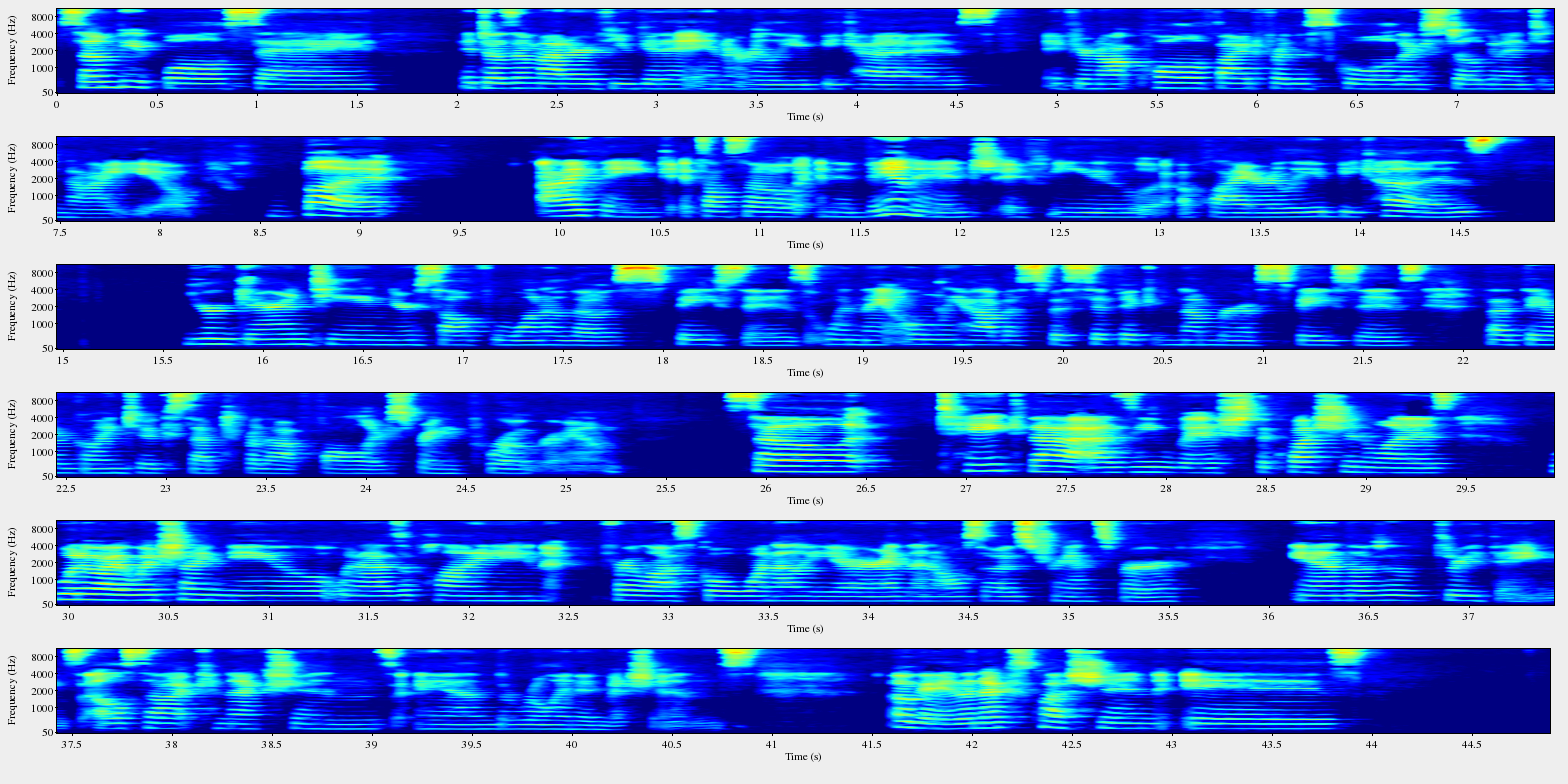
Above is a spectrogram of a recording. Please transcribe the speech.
Some people say it doesn't matter if you get it in early because if you're not qualified for the school, they're still going to deny you. But I think it's also an advantage if you apply early because you're guaranteeing yourself one of those spaces when they only have a specific number of spaces that they are going to accept for that fall or spring program. So take that as you wish. The question was, what do I wish I knew when I was applying for law school 1L year and then also as transfer? And those are the three things LSAT connections and the rolling admissions. Okay, the next question is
